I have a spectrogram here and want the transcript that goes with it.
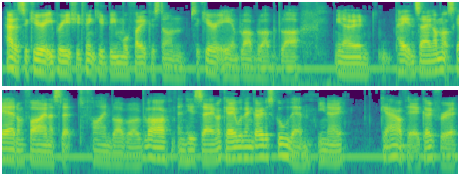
had a security breach, you'd think you'd be more focused on security and blah blah blah blah. You know, and Peyton saying, "I'm not scared. I'm fine. I slept fine." Blah blah blah. And he's saying, "Okay, well then go to school then. You know, get out of here. Go for it."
